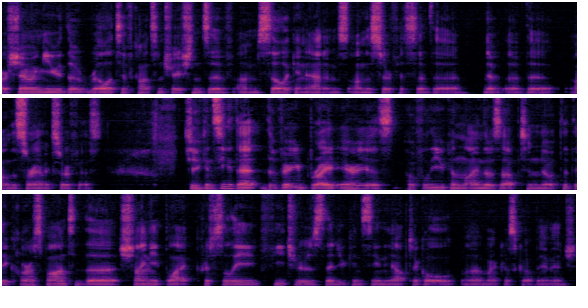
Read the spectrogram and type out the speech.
are showing you the relative concentrations of um, silicon atoms on the surface of the, of, of, the, on the ceramic surface. So you can see that the very bright areas, hopefully you can line those up to note that they correspond to the shiny black crystally features that you can see in the optical uh, microscope image.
